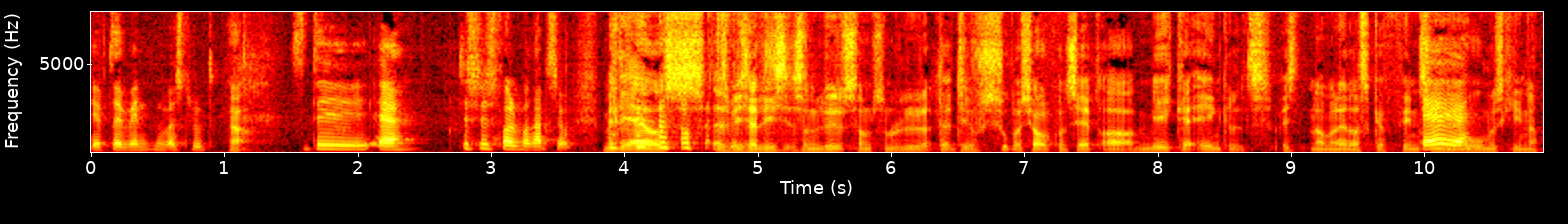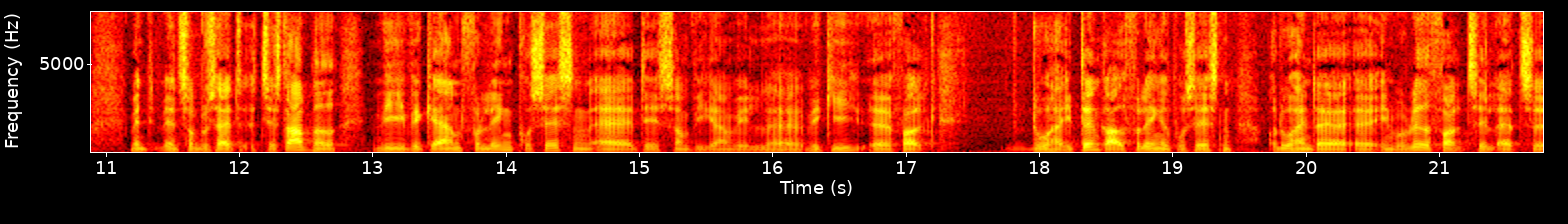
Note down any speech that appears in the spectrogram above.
efter eventen var slut. Ja. Så det, ja, det synes folk var ret sjovt. Men det er jo, altså hvis jeg lige sådan lyder, som, som lytter, det, er jo super sjovt koncept, og mega enkelt, hvis, når man ellers skal finde sine ja, rumemaskiner. Men, men som du sagde til at starte med, vi vil gerne forlænge processen af det, som vi gerne vil, uh, vil give uh, folk du har i den grad forlænget processen, og du har endda uh, involveret folk til at uh,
